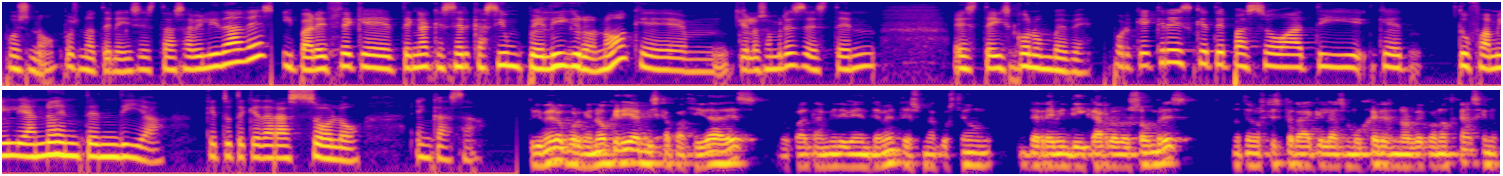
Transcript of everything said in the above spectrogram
pues no, pues no tenéis estas habilidades y parece que tenga que ser casi un peligro, ¿no? Que, mm, que los hombres estén estéis con un bebé. ¿Por qué crees que te pasó a ti que tu familia no entendía que tú te quedaras solo en casa? Primero porque no creía en mis capacidades, lo cual también evidentemente es una cuestión de reivindicarlo los hombres. No tenemos que esperar a que las mujeres nos reconozcan, sino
